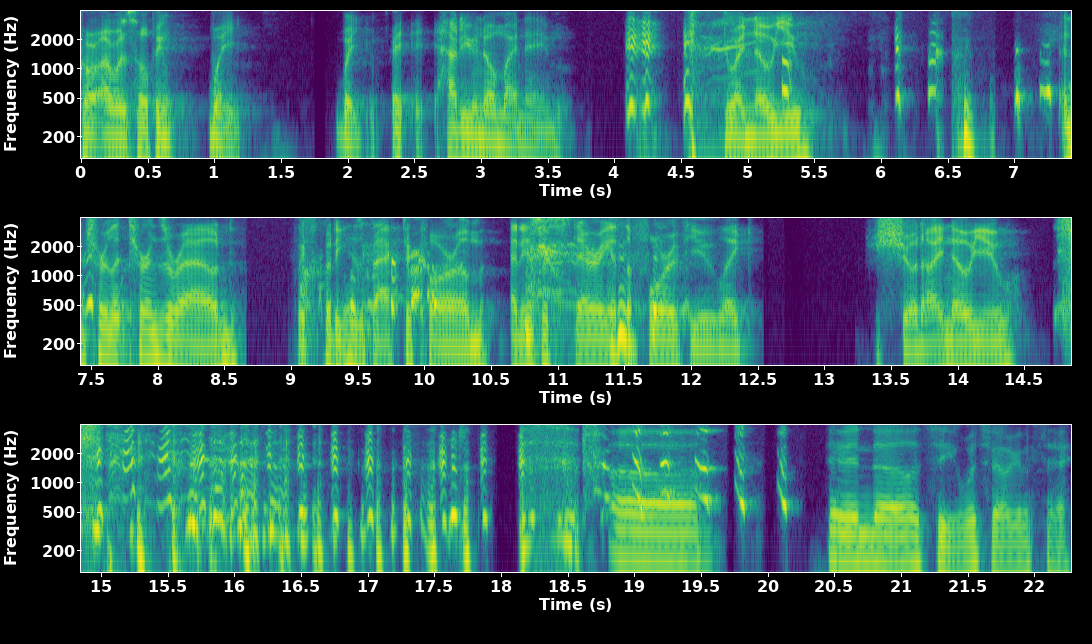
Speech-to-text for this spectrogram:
I was hoping. Wait, wait. How do you know my name? Do I know you? and Trilla turns around, like putting his back to Corum, and he's just staring at the four of you, like, should I know you? Uh, and uh, let's see, what's Val gonna say?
